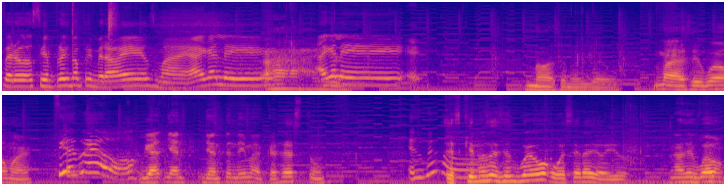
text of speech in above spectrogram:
Pero siempre hay una primera vez, mae. Hágale. Ay. Hágale. No, ese no es huevo. Mae, sí, huevo, mae. Sí, es huevo. Ya, ya, ya entendí, mae. ¿Qué es esto? Es huevo. Es que no sé si es huevo o es cera de oído. No, sí, huevo.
